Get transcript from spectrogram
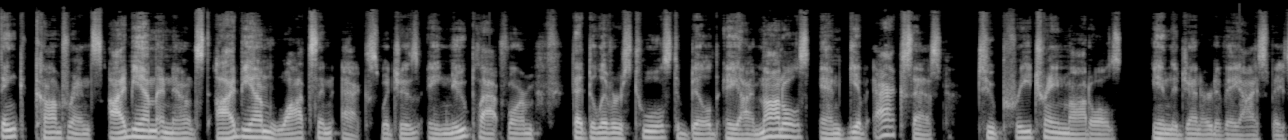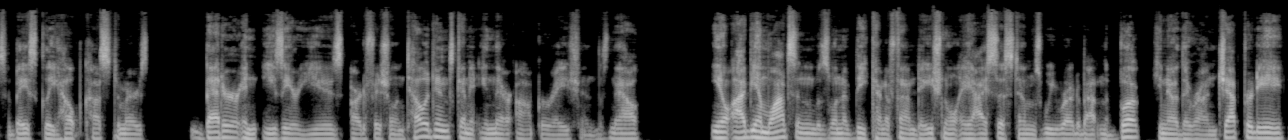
Think conference, IBM announced IBM watsonx, which is a new platform that delivers tools to build AI models and give access to pre trained models in the generative AI space. So basically, help customers better and easier use artificial intelligence kind of in their operations. Now, you know, IBM Watson was one of the kind of foundational AI systems we wrote about in the book. You know, they were on Jeopardy.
